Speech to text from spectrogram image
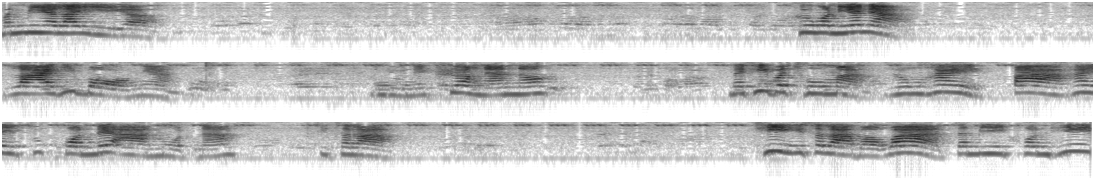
มันมีอะไรอีกอะคือวันนี้เนี่ยลายที่บอกเนี่ยมันอยู่ในเครื่องนั้นเนาะในที่ประชุมอะลุงให้ป้าให้ทุกคนได้อ่านหมดนะอิสระ ที่อิสระบอกว่าจะมีคนที่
